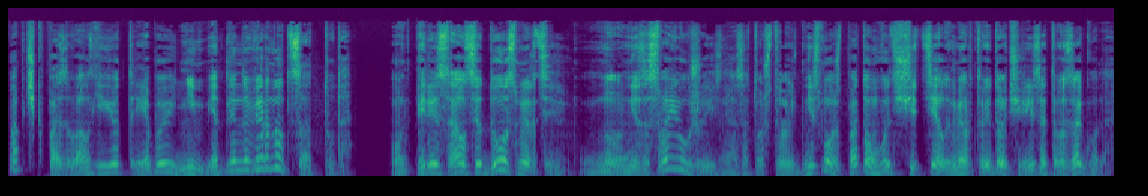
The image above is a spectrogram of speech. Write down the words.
Папочка позвал ее, требуя немедленно вернуться оттуда. Он пересрался до смерти, но не за свою жизнь, а за то, что не сможет потом вытащить тело мертвой дочери из этого загона.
